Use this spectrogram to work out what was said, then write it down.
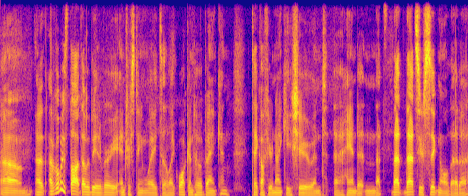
um, I've always thought that would be a very interesting way to like walk into a bank and take off your Nike shoe and uh, hand it, and that's that that's your signal that uh,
